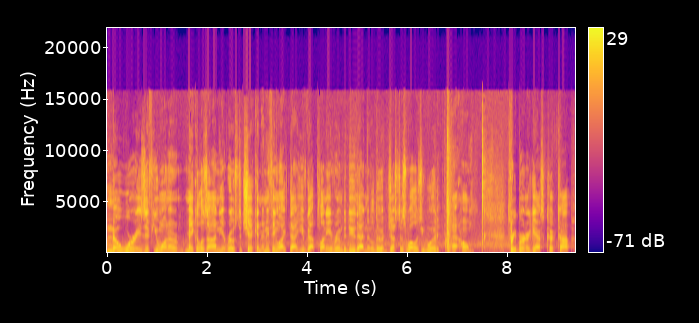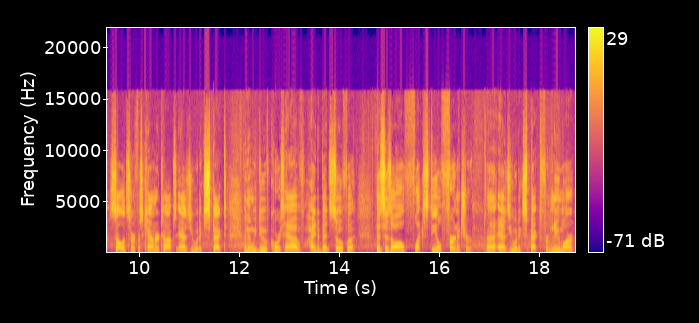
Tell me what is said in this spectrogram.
no worries if you want to make a lasagna, roast a chicken, anything like that. You've got plenty of room to do that and it'll do it just as well as you would at home. Three burner gas cooktop, solid surface countertops as you would expect. And then we do of course have hide-a-bed sofa. This is all Flexsteel furniture uh, as you would expect from Newmar.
